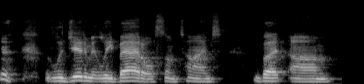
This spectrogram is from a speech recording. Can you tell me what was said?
legitimately battle sometimes, but um,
